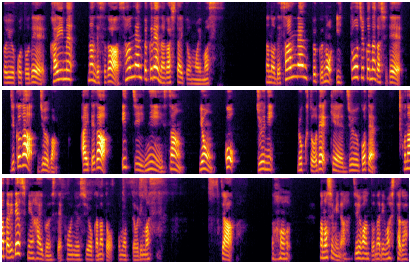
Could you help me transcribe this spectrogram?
ということで、買い目なんですが、3連複で流したいと思います。なので、3連複の一等軸流しで、軸が10番。相手が1、2、3、4、5、12。6頭で計15点。このあたりで資金配分して購入しようかなと思っております。じゃあ、楽しみな J1 となりましたが、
